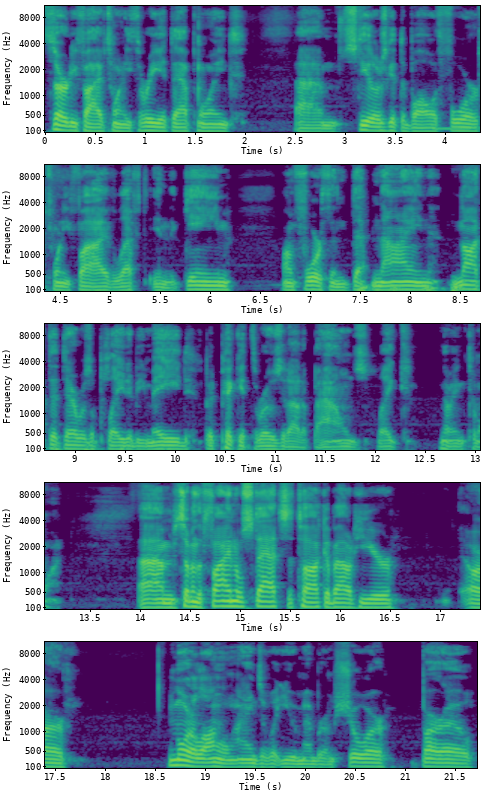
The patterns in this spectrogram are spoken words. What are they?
35 23 at that point. Um, Steelers get the ball with 4.25 left in the game on fourth and nine. Not that there was a play to be made, but Pickett throws it out of bounds. Like, I mean, come on. Um, some of the final stats to talk about here are more along the lines of what you remember, I'm sure. Burrow,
